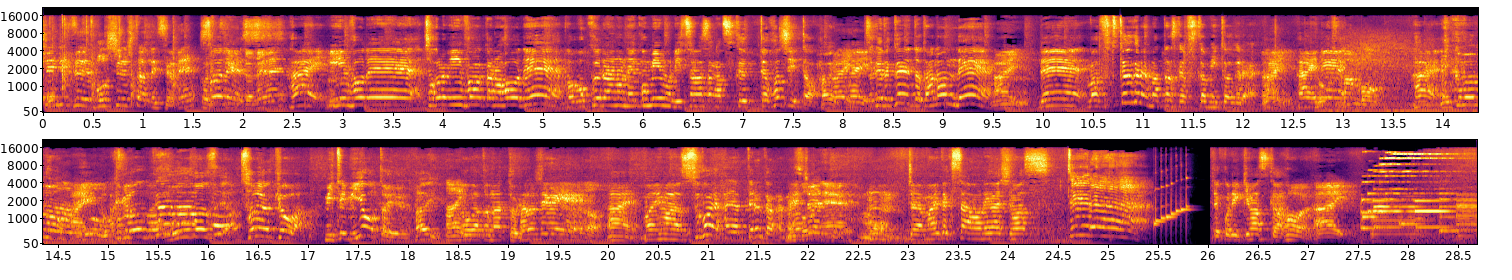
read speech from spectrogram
先日募集したんですよねそうです、ねはい、インフォでチョコラミインフォアカの方で、まあ僕らの猫ミームをリスナーさんが作ってほしいと、はい。作ってくれと頼んで、はい。で、まあ、2日ぐらい待ったんですけど2日3日ぐらい。はい。はい、で6万本。はい。6万本。はい。6万大バズやそれを今日は見てみようというはい。はい。動画となっております、楽しみ。はい、まあ今すごい流行ってるからね。そうね。うん、じゃあ前滝さんお願いします。テーラじゃあこれいきますか。はい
